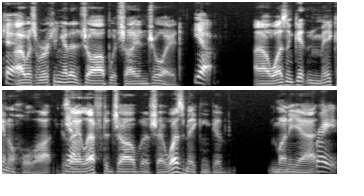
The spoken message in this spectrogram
Okay. I was working at a job which I enjoyed. yeah. I wasn't getting making a whole lot because Yeah. I left a job which I was making good money at Right.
